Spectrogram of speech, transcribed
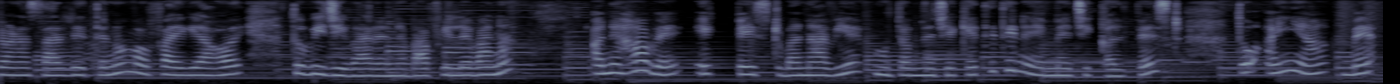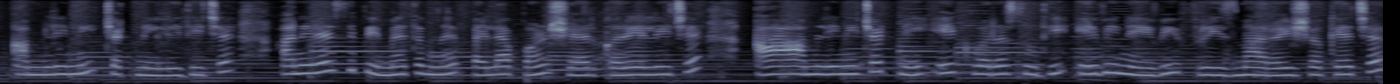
ચણા સારી રીતે ન બફાઈ ગયા હોય તો બીજી વાર એને બાફી લેવાના. અને હવે એક પેસ્ટ બનાવીએ. હું તમને જે કહેતી હતી ને એ મેજિકલ પેસ્ટ તો અહીંયા મેં આમલીની ચટણી લીધી છે આની રેસીપી મેં તમને પહેલાં પણ શેર કરેલી છે. આ આમલીની ચટણી એક વર્ષ સુધી એવી ને એવી ફ્રીઝમાં રહી શકે છે.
